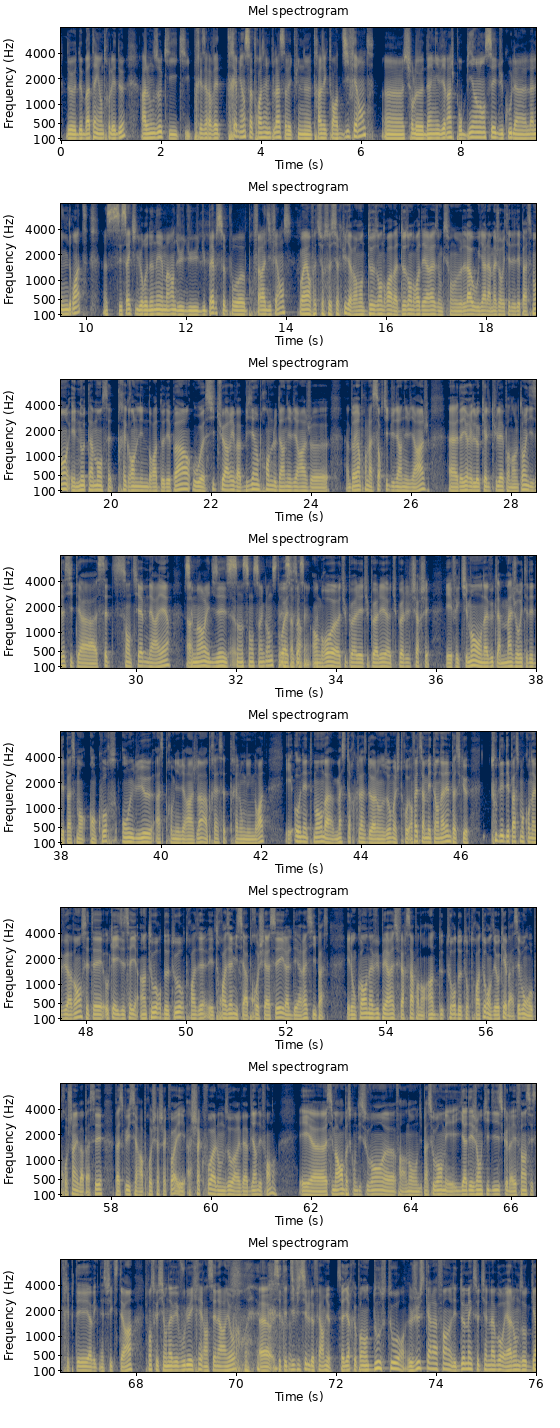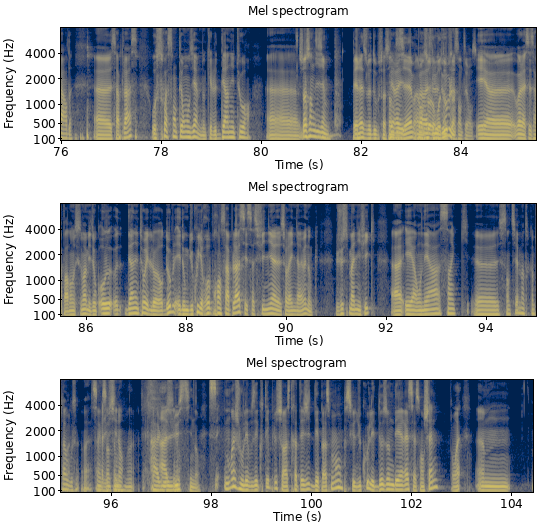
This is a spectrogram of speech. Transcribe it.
de, de bataille entre les deux. Alonso qui, qui préservait très bien sa troisième place avec une trajectoire différente euh, sur le dernier virage pour bien lancer du coup la, ligne droite. Euh, C'est ça qui lui redonnait Marin du, du, peps pour, pour faire la différence? Ouais, en fait, sur ce circuit, il y a vraiment deux endroits, bah, deux endroits DRS, donc qui sont là où il y a la majorité des dépassements, et notamment cette très grande ligne droite de départ, où euh, si tu arrives à bien prendre le dernier virage, euh, à bien prendre la sortie du dernier virage, euh, d'ailleurs, il le calculait pendant le temps, il disait si tu es à 7 centièmes derrière, C'est Ah. mort, il disait 550, c'était ouais, ça. passait. En gros, euh, tu peux aller, tu peux aller, euh, tu peux aller le chercher. Et effectivement, on a vu que la majorité des dépassements en course ont eu lieu à ce premier virage-là, après cette très longue ligne droite. Et honnêtement, bah, masterclass de Alonso, moi je trouve. En fait, ça me mettait en haleine parce que tous les dépassements qu'on a vus avant, c'était ok, ils essayent un tour, deux tours, troisième, et troisième, il s'est approché assez, il a le DRS, il passe. Et donc, quand on a vu Perez faire ça pendant un, deux tours, deux tours, trois tours, on se dit ok, bah c'est bon, au prochain, il va passer parce qu'il s'est rapproché à chaque fois. Et à chaque fois, Alonso arrivait à bien défendre. Et euh, c'est marrant parce qu'on dit souvent, euh, enfin non, on dit pas souvent, mais il y a des gens qui disent que la F1 c'est scripté avec Netflix, etc. Je pense que si on avait voulu écrire un scénario, euh, c'était difficile de faire mieux. C'est-à-dire que pendant 12 tours, jusqu'à la fin, les deux mecs se tiennent la bourre et Alonso garde sa place. Au 71e, donc qui est le dernier tour, euh, 70e. Pérez le double 70e, Perez Alonso le le redouble double. 71. Et euh, voilà, c'est ça, pardon, excuse-moi. Mais donc, au, au dernier tour, il le redouble. Et donc, du coup, il reprend sa place et ça se finit à- sur la ligne d'arrivée. Donc, juste magnifique. Euh, et on est à 5 euh, centièmes, un truc comme ça ou- ouais, 5 hallucinant. ouais. Hallucinant. Moi, je voulais vous écouter plus sur la stratégie de dépassement parce que du coup, les deux zones DRS, elles s'enchaînent. Ouais. Euh,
